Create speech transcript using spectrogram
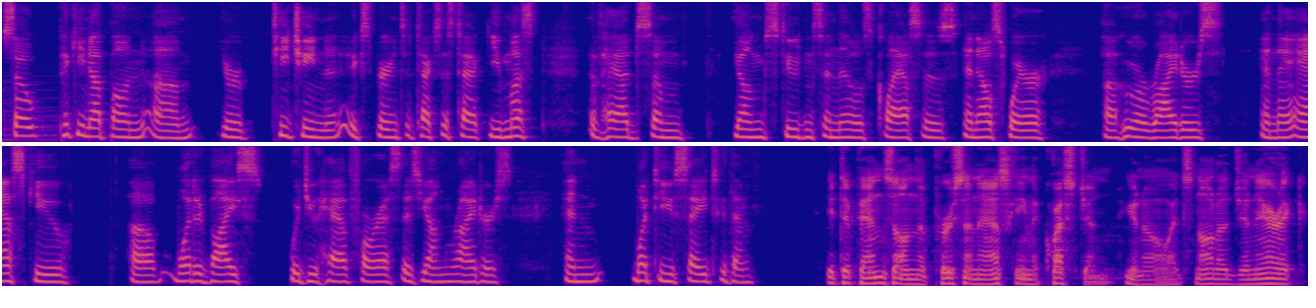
So, picking up on um, your teaching experience at Texas Tech, you must have had some young students in those classes and elsewhere uh, who are writers, and they ask you, uh, What advice would you have for us as young writers? And what do you say to them? It depends on the person asking the question. You know, it's not a generic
